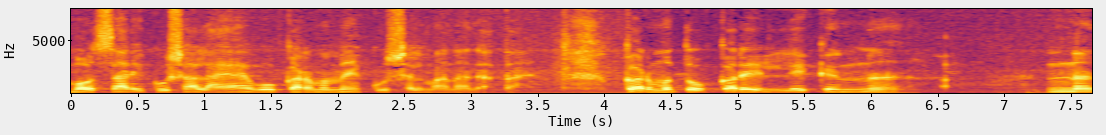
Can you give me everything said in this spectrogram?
बहुत सारी कुशा लाया है, वो कर्म में कुशल माना जाता है। कर्म तो करे, लेकिन न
